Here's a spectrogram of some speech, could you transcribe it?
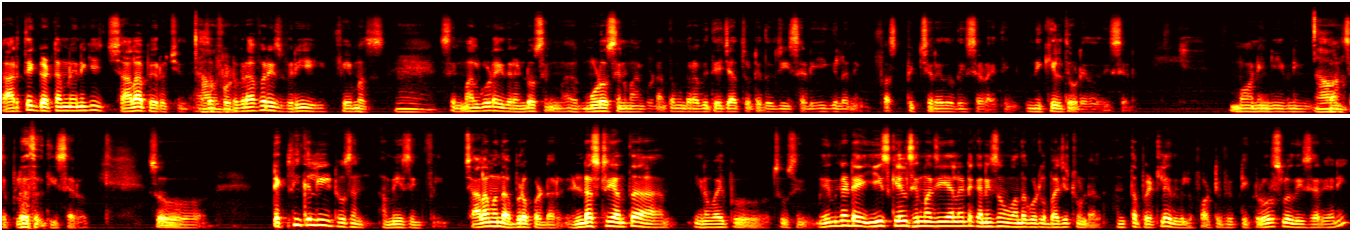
కార్తీక్ ఘట్టంనేనికి చాలా పేరు వచ్చింది as a. Photographer is very famous. సినిమాలు కూడా ఇది రెండో సినిమా మూడో సినిమా అనుకుంటా అంతకుముందు రవితేజ తోటి ఏదో తీశాడు ఈగిల్ అని. ఫస్ట్ పిక్చర్ ఏదో తీశాడు ఐ థింక్. నిఖిల్ తోటి ఏదో తీశాడు. Morning evening. కాన్సెప్ట్లో ఏదో తీశారు so technically it was an amazing film చాలామంది అబ్బురపడ్డారు. ఇండస్ట్రీ అంతా ఈయన వైపు చూసింది. ఎందుకంటే ఈ స్కేల్ సినిమా చేయాలంటే కనీసం వంద కోట్ల బడ్జెట్ ఉండాలి. అంత పెట్టలేదు వీళ్ళు. ఫార్టీ ఫిఫ్టీ క్రోర్స్లో తీశారు కానీ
